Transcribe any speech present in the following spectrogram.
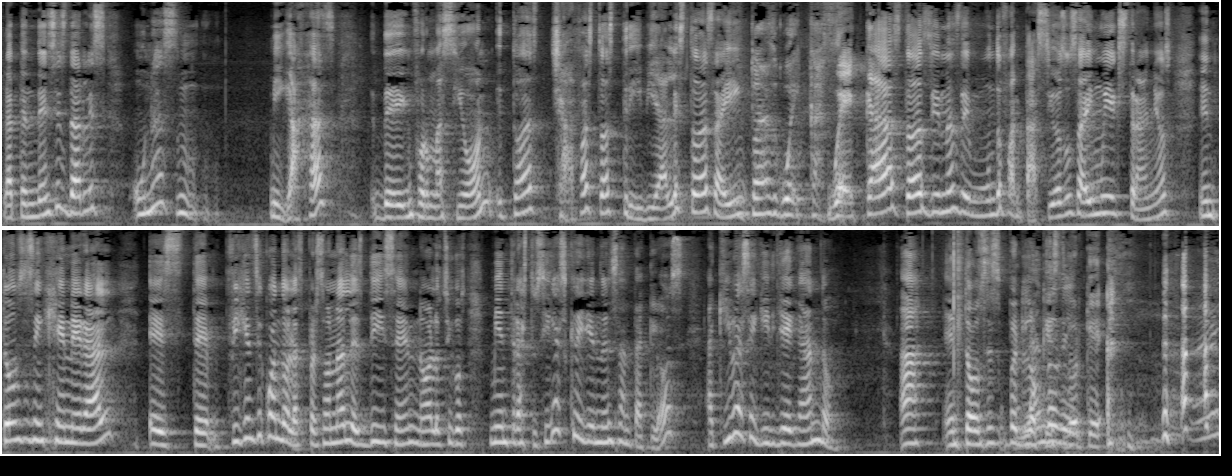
la tendencia es darles unas migajas de información, y todas chafas, todas triviales, todas ahí Todas huecas. huecas, todas llenas de mundo fantasiosos, ahí muy extraños. Entonces, en general, este, fíjense cuando las personas les dicen, ¿no? A los chicos, mientras tú sigas creyendo en Santa Claus, aquí va a seguir llegando. Ah, entonces, pues lo que es de- porque Ay,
